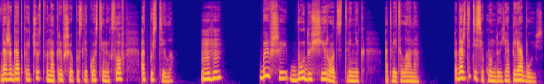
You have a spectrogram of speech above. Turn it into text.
Даже гадкое чувство, накрывшее после Костиных слов, отпустило. «Угу. Бывший, будущий родственник», — ответила она. «Подождите секунду, я переобуюсь.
